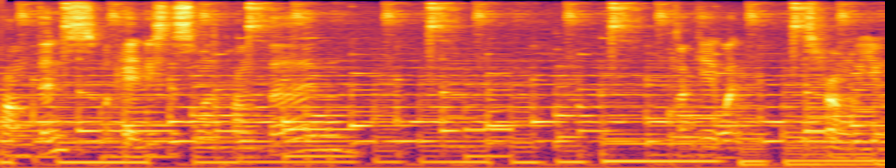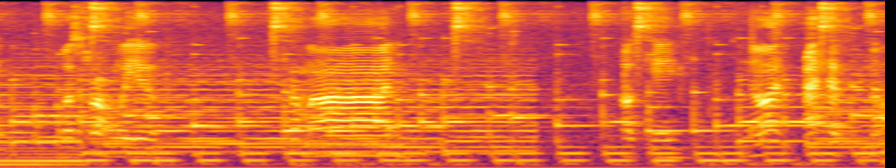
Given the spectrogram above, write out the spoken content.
four fountains. Okay, this is one fountain. Okay, what is wrong with you? What's wrong with you? Come on. Okay. No, I, I have no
